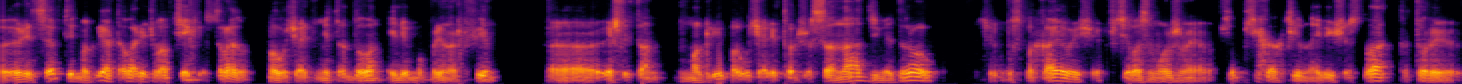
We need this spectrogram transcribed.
рецепты и могли отоварить в аптеке, сразу получать метадон или бупринорфин, э, если там могли, получали тот же сонат, димедрол, успокаивающие, всевозможные все психоактивные вещества, которые,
